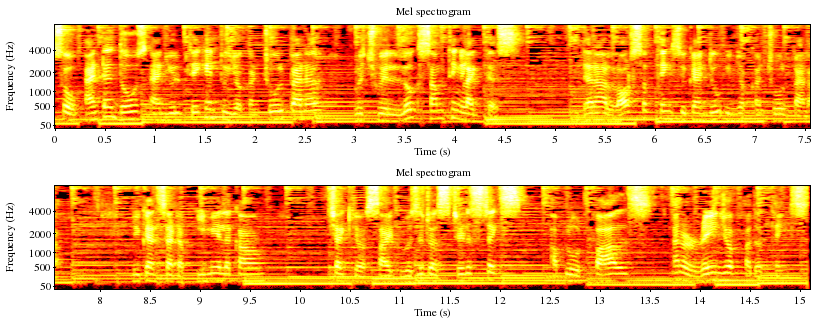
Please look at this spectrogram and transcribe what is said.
So enter those and you'll be taken to your control panel which will look something like this. There are lots of things you can do in your control panel. You can set up email account, check your site visitor statistics, upload files and a range of other things.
